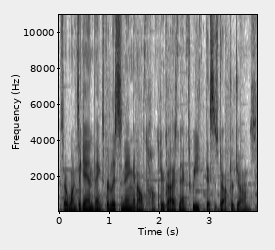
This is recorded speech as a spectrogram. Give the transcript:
So, once again, thanks for listening, and I'll talk to you guys next week. This is Dr. Jones.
